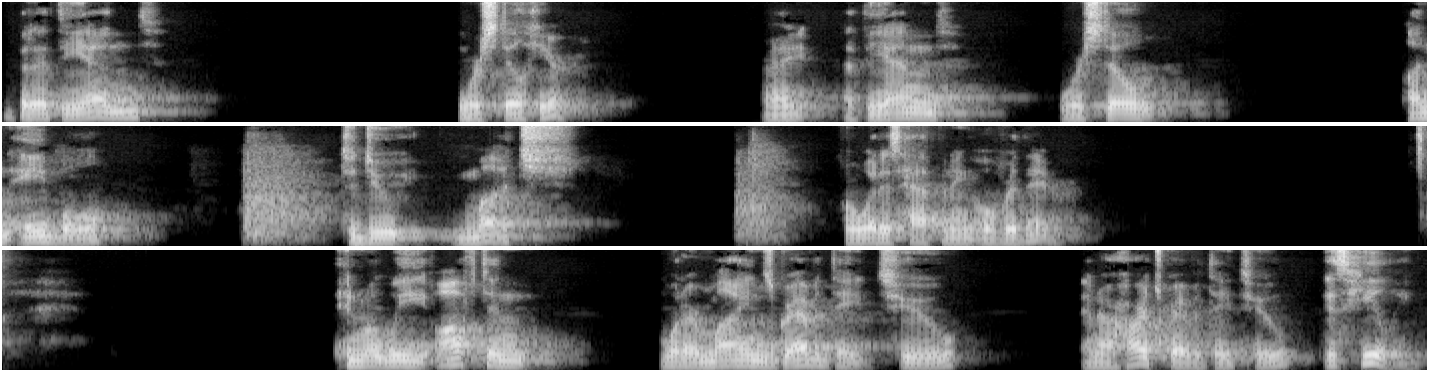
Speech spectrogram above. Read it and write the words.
But at the end, we're still here, right? At the end, we're still unable to do much for what is happening over there. And what we often what our minds gravitate to and our hearts gravitate to is healing,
